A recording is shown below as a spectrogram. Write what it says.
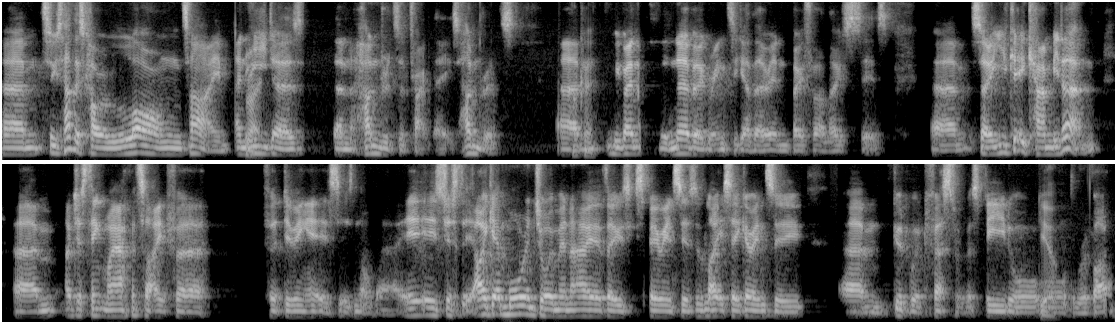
Um, so he's had this car a long time, and he does done hundreds of track days, hundreds. Um, Okay. We went to the Nurburgring together in both our Lotuses. Um, so you can, it can be done. Um, I just think my appetite for for doing it is, is not there. It is just I get more enjoyment out of those experiences of, like you say, going to um, Goodwood Festival of Speed or, Yeah. or the Revival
